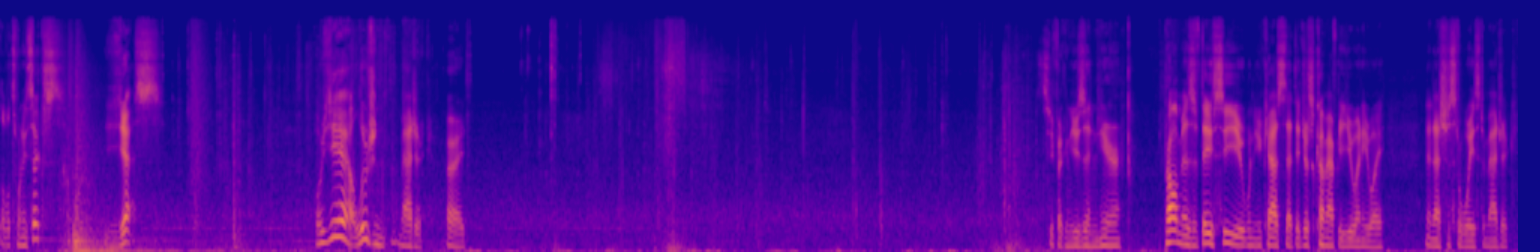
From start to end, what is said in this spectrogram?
Level 26. Yes. Oh yeah, illusion magic. Alright. See if I can use it in here. The Problem is, if they see you when you cast that, they just come after you anyway. And that's just a waste of magic.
